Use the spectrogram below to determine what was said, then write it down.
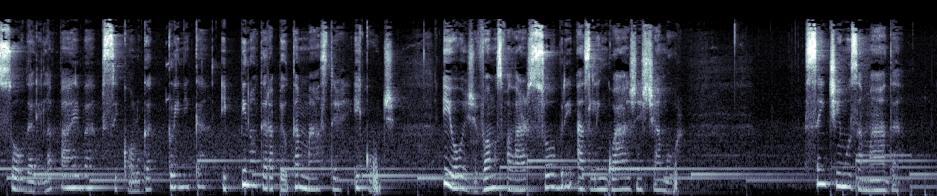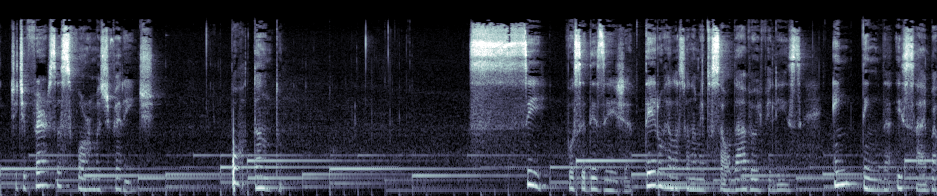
Sou Dalila Paiva, psicóloga clínica, hipnoterapeuta master e coach. E hoje vamos falar sobre as linguagens de amor. Sentimos amada de diversas formas diferentes. Portanto, se você deseja ter um relacionamento saudável e feliz, entenda e saiba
